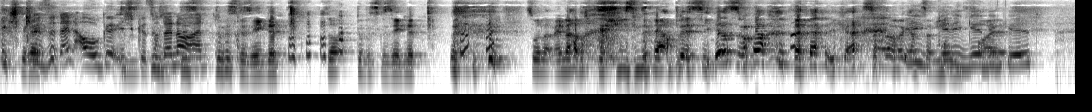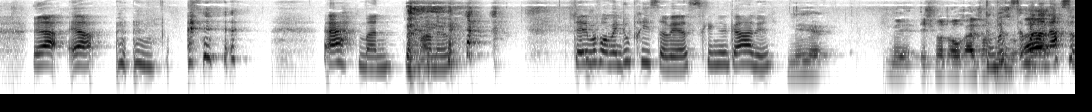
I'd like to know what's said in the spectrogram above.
Ich küsse dein Auge, ich küsse deine bist, Hand. Du bist gesegnet. So, du bist gesegnet. So, und am Ende hat er fließende Herpes hier so. Die ganze, die ganze Mund Igitt, voll. Igitt. Ja, ja. Ach, Mann, Mann. Stell dir mal vor, wenn du Priester wärst, ginge gar nicht. Nee, nee, ich würde auch einfach Du würdest so, immer ah, danach so,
